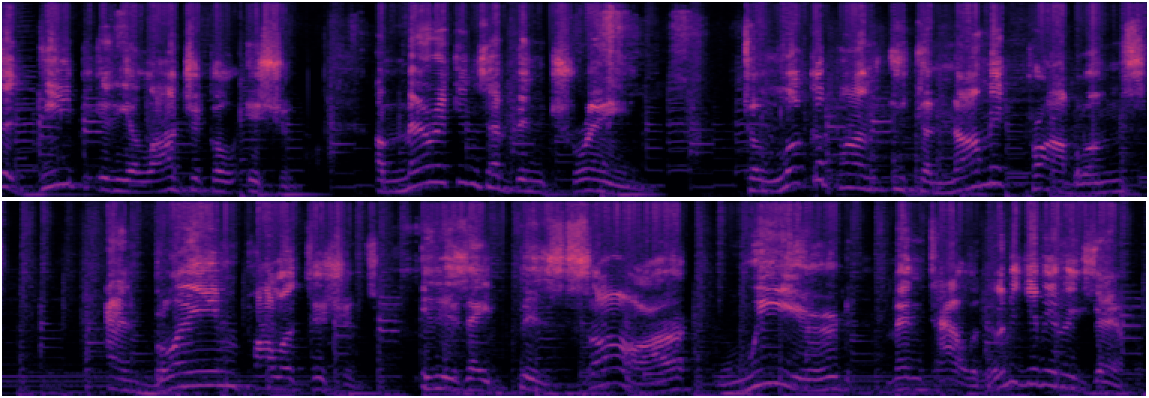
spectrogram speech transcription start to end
is a deep ideological issue. Americans have been trained to look upon economic problems and blame politicians. It is a bizarre, weird mentality. Let me give you an example.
